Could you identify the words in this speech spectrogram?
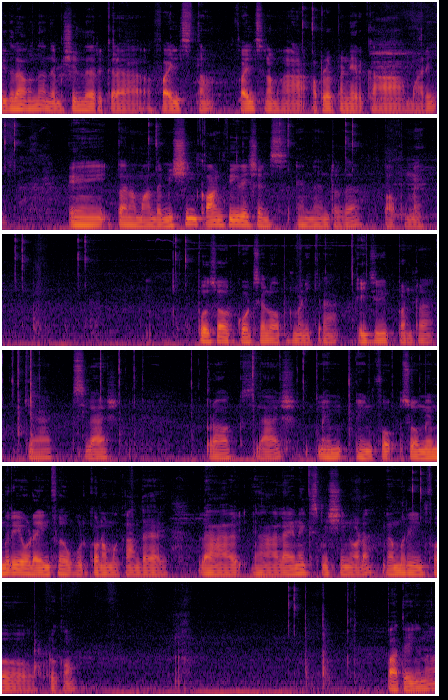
இதெல்லாம் வந்து அந்த மிஷினில் இருக்கிற ஃபைல்ஸ் தான். ஃபைல்ஸ் நம்ம அப்லோட் பண்ணியிருக்கா மாதிரி. இப்போ நம்ம அந்த மிஷின் கான்ஃபிகரேஷன்ஸ் என்னன்றதை பார்ப்போமே. புதுசாக ஒரு கோட் செல் ஓப்பன் பண்ணிக்கிறேன். எக்ஸிக்யூட் பண்ணுறேன் cat slash proc slash mem info so மெமரியோட இன்ஃபோ கொடுக்கும் நமக்கு. அந்த லைனக்ஸ் மிஷினோட மெமரி இன்ஃபோ கொடுக்கும். பார்த்தீங்கன்னா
